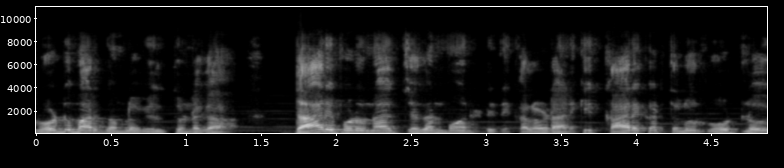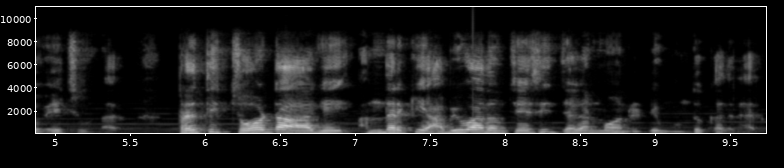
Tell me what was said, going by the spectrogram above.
రోడ్డు మార్గంలో వెళ్తుండగా దారి పొడవునా జగన్మోహన్ రెడ్డిని కలవడానికి కార్యకర్తలు రోడ్లో వేచి ఉన్నారు. ప్రతి చోట ఆగి అందరికీ అభివాదం చేసి జగన్మోహన్ రెడ్డి ముందుకు కదిలారు.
